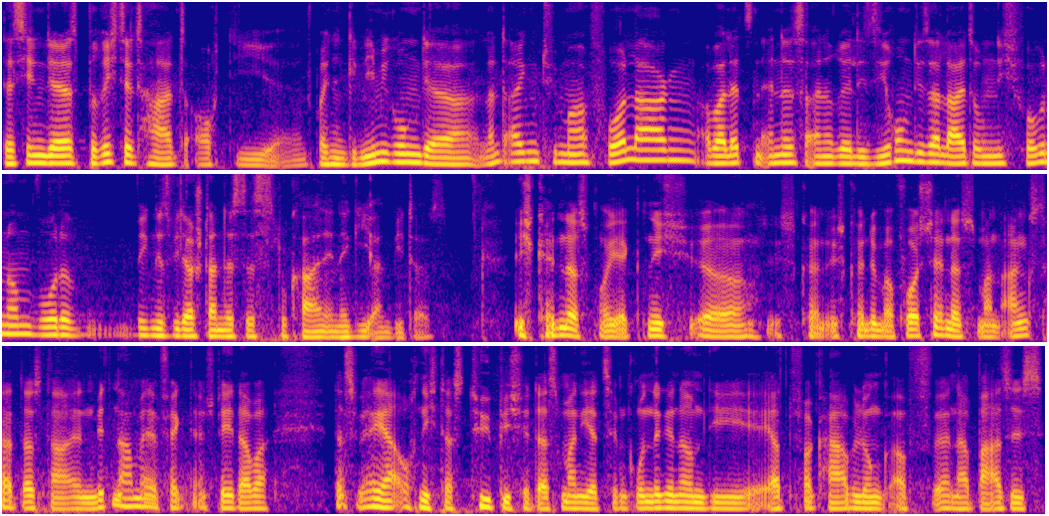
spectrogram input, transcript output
desjenigen, der das berichtet hat, auch die entsprechenden Genehmigungen der Landeigentümer vorlagen, aber letzten Endes eine Realisierung dieser Leitung nicht vorgenommen wurde wegen des Widerstandes des lokalen Energieanbieters. Ich kenne das Projekt nicht. Äh, ich, könnte mir vorstellen, dass man Angst hat, dass da ein Mitnahmeeffekt entsteht, aber das wäre ja auch nicht das Typische, dass man jetzt im Grunde genommen die Erdverkabelung auf einer Basis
